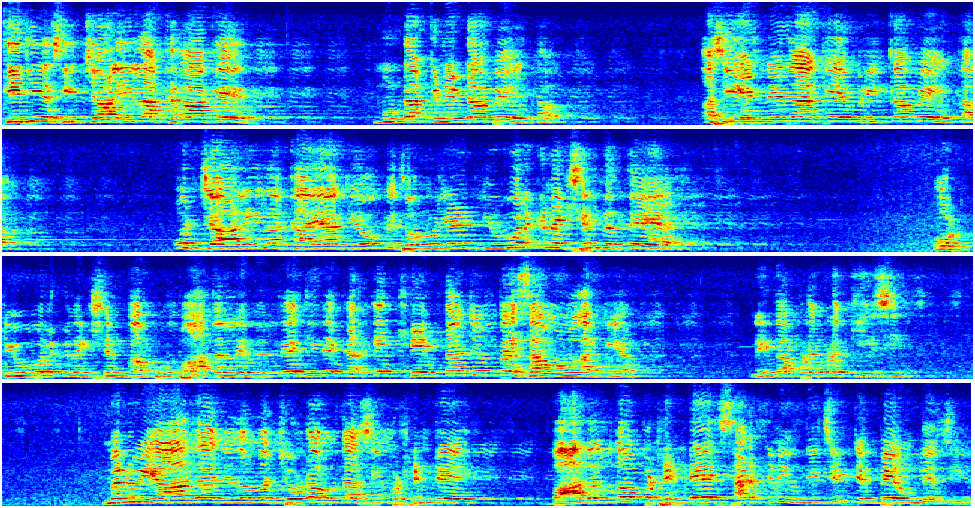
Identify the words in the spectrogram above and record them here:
ਕਿ ਜੀ ਅਸੀਂ 40 ਲੱਖ ਲਾ ਕੇ ਮੁੰਡਾ ਕੈਨੇਡਾ ਭੇਜਤਾ। ਅਸੀਂ ਇੰਨੇ ਲਾ ਕੇ ਅਮਰੀਕਾ ਭੇਜਤਾ। ਉਹ 40 ਲੱਖ ਆਇਆ ਕਿਉਂਕਿ ਤੁਹਾਨੂੰ ਜਿਹੜੇ ਟਿਊਬਲ ਕਨੈਕਸ਼ਨ ਦਿੱਤੇ ਆ। ਉਹ ਟਿਊਬਲ ਕਨੈਕਸ਼ਨ ਬਾਪੂ ਬਾਦਲ ਨੇ ਦਿੱਤੇ ਜਿਹਦੇ ਕਰਕੇ ਖੇਤਾਂ 'ਚ ਪੈਸਾ ਆਉਣ ਲੱਗ ਗਿਆ। ਨਹੀਂ ਤਾਂ ਆਪਣੇ ਕੋਲ ਕੀ ਸੀ? ਮੈਨੂੰ ਯਾਦ ਆ ਜਦੋਂ ਮੈਂ ਛੋਟਾ ਹੁੰਦਾ ਸੀ ਬਠਿੰਡੇ, ਬਾਦਲ ਤੋਂ ਬਠਿੰਡੇ ਸੜਕ ਨਹੀਂ ਹੁੰਦੀ ਸੀ, ਟਿੱਬੇ ਹੁੰਦੇ ਸੀ।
